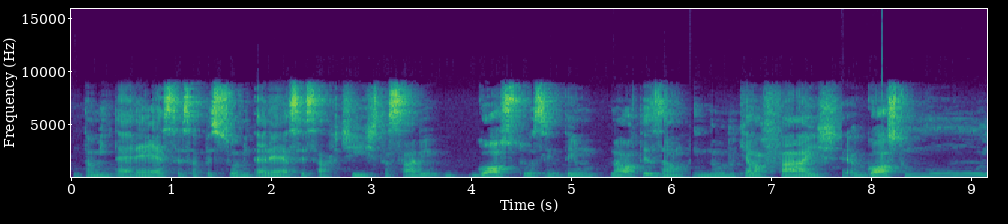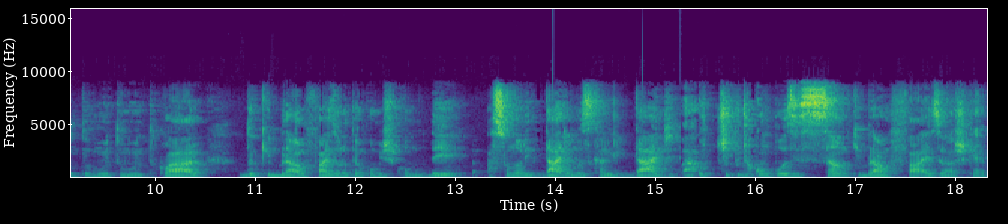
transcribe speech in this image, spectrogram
Então me interessa essa pessoa, me interessa esse artista, sabe? Gosto, assim, tenho um maior tesão no, do que ela faz. Eu gosto muito, muito, muito, claro do que Brown faz, eu não tenho como esconder a sonoridade, a musicalidade, a, o tipo de composição que Brown faz. Eu acho que é,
